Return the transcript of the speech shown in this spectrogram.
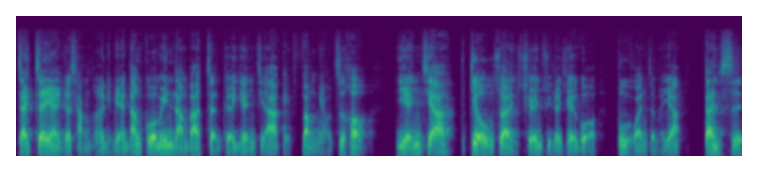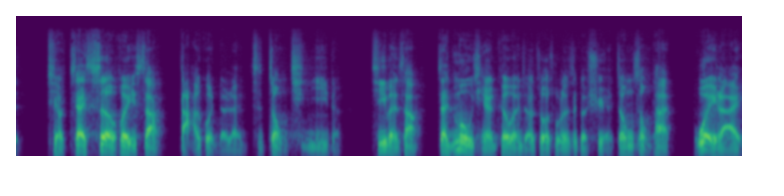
在这样一个场合里面，当国民党把整个严家给放鸟之后，严家就算选举的结果不管怎么样，但是有在社会上打滚的人是重情义的，基本上在目前柯文哲做出了这个雪中送炭，未来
